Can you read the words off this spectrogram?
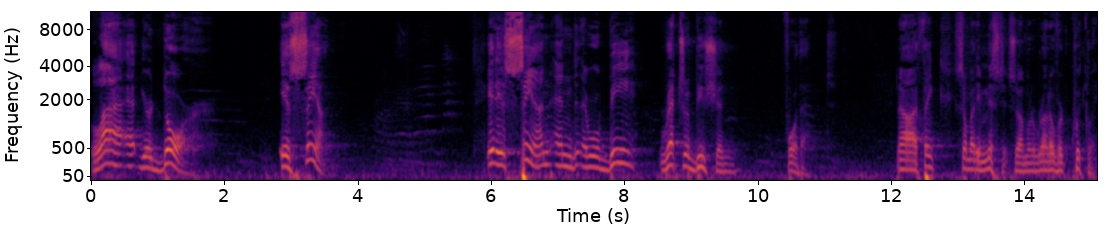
lie at your door is sin. It is sin, and there will be retribution for that. Now, I think somebody missed it, so I'm going to run over it quickly.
